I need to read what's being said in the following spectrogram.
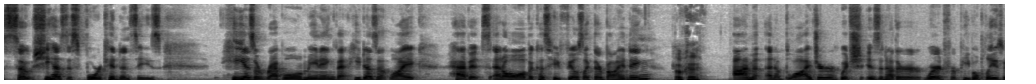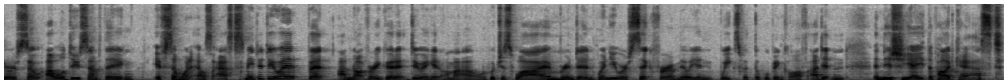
so she has this four tendencies. He is a rebel, meaning that he doesn't like habits at all because he feels like they're binding. Okay. I'm an obliger, which is another word for people pleaser. So I will do something if someone else asks me to do it, but I'm not very good at doing it on my own, which is why, hmm. Brendan, when you were sick for a million weeks with the whooping cough, I didn't initiate the podcast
